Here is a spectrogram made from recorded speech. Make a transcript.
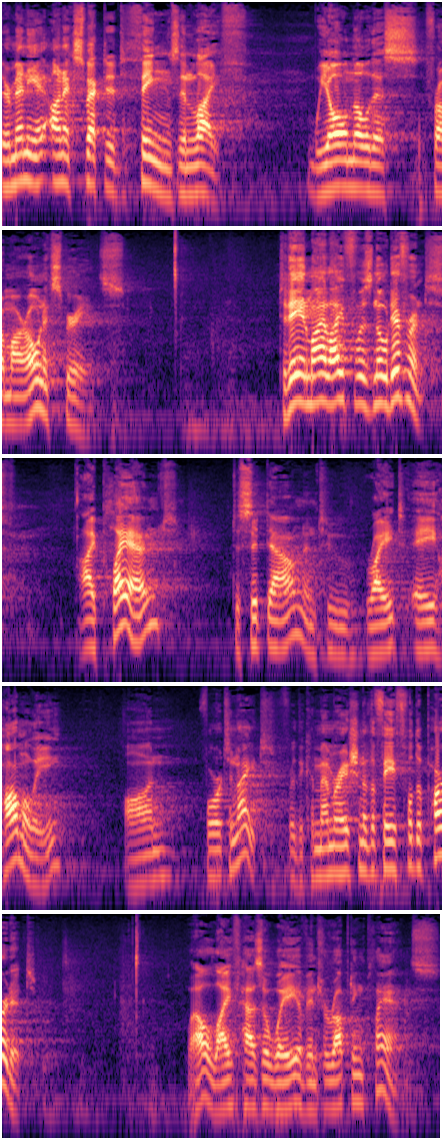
There are many unexpected things in life. We all know this from our own experience. Today in my life was no different. I planned to sit down and to write a homily on for tonight for the commemoration of the faithful departed. Well, life has a way of interrupting plans.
